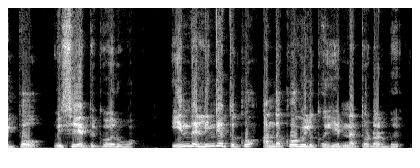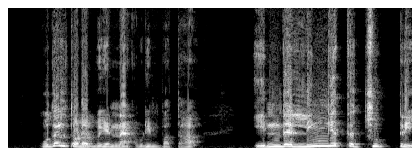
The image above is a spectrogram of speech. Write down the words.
இப்போ விஷயத்துக்கு வருவோம். இந்த லிங்கத்துக்கும் அந்த கோவிலுக்கும் என்ன தொடர்பு? முதல் தொடர்பு என்ன அப்படின்னு பார்த்தா இந்த லிங்கத்தை சுற்றி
